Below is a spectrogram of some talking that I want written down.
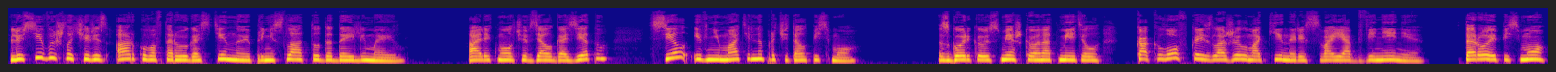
Люси вышла через арку во вторую гостиную и принесла оттуда Daily Mail. Алик молча взял газету, сел и внимательно прочитал письмо. С горькой усмешкой он отметил, как ловко изложил МакКиннери свои обвинения. Второе письмо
